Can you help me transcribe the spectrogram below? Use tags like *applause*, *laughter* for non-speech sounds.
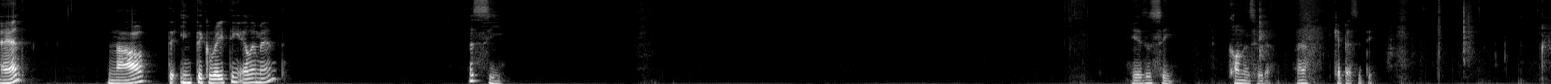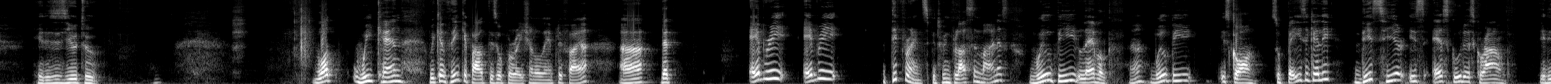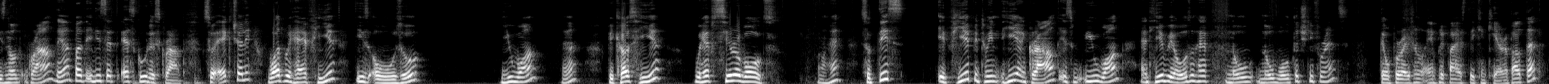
And now the integrating element, a C. Here's a C, condensator, uh, capacity. Here this is U2. What we can we can think about this operational amplifier uh, that every every difference between plus and minus will be leveled, uh, will be is gone. So basically this here is as good as ground. It is not ground, yeah, but it is at as good as ground. So actually what we have here is also U1, yeah, because here we have zero volts. Okay, so this, if here between here and ground is U1, and here we also have no, no voltage difference, the operational amplifier is taking care about that.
